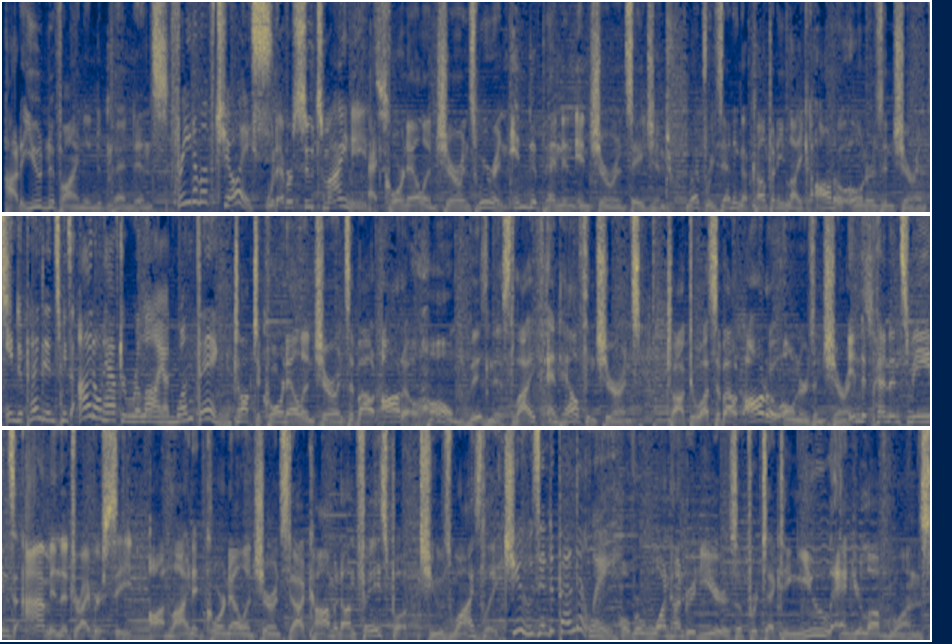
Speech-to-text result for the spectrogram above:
How do you define independence? Freedom of choice. Whatever suits my needs. At Cornell Insurance, we're an independent insurance agent representing a company like Auto Owners Insurance. Independence means I don't have to rely on one thing. Talk to Cornell Insurance about auto, home, business, life, and health insurance. Talk to us about Auto Owners Insurance. Independence means I'm in the driver's seat. Online at cornellinsurance.com and on Facebook. Choose wisely. Choose independently. Over 100 years of protecting you and your loved ones.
